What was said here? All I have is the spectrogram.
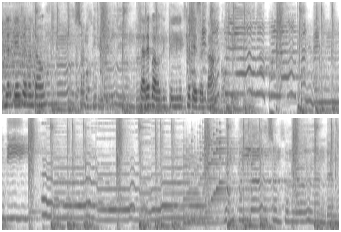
డిన్నర్కి ఏం చేయమంటావు? సరే బాబా ఫిఫ్టీన్ మినిట్స్లో చేసేస్తా అందము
